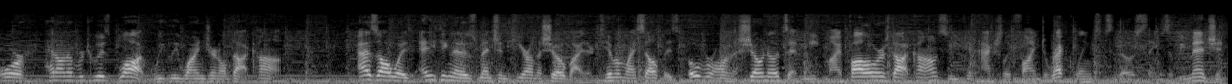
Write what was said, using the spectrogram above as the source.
or head on over to his blog, weeklywinejournal.com. As always, anything that is mentioned here on the show by either Tim or myself is over on the show notes at meetmyfollowers.com, so you can actually find direct links to those things that we mentioned.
